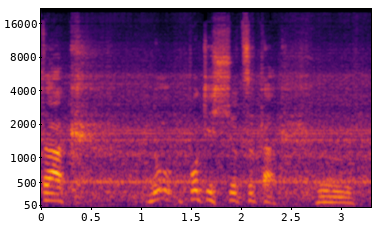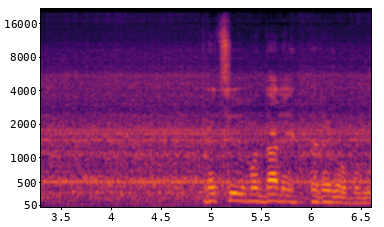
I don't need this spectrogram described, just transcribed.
Так, ну поки що це так. Працюємо далі, переробимо.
